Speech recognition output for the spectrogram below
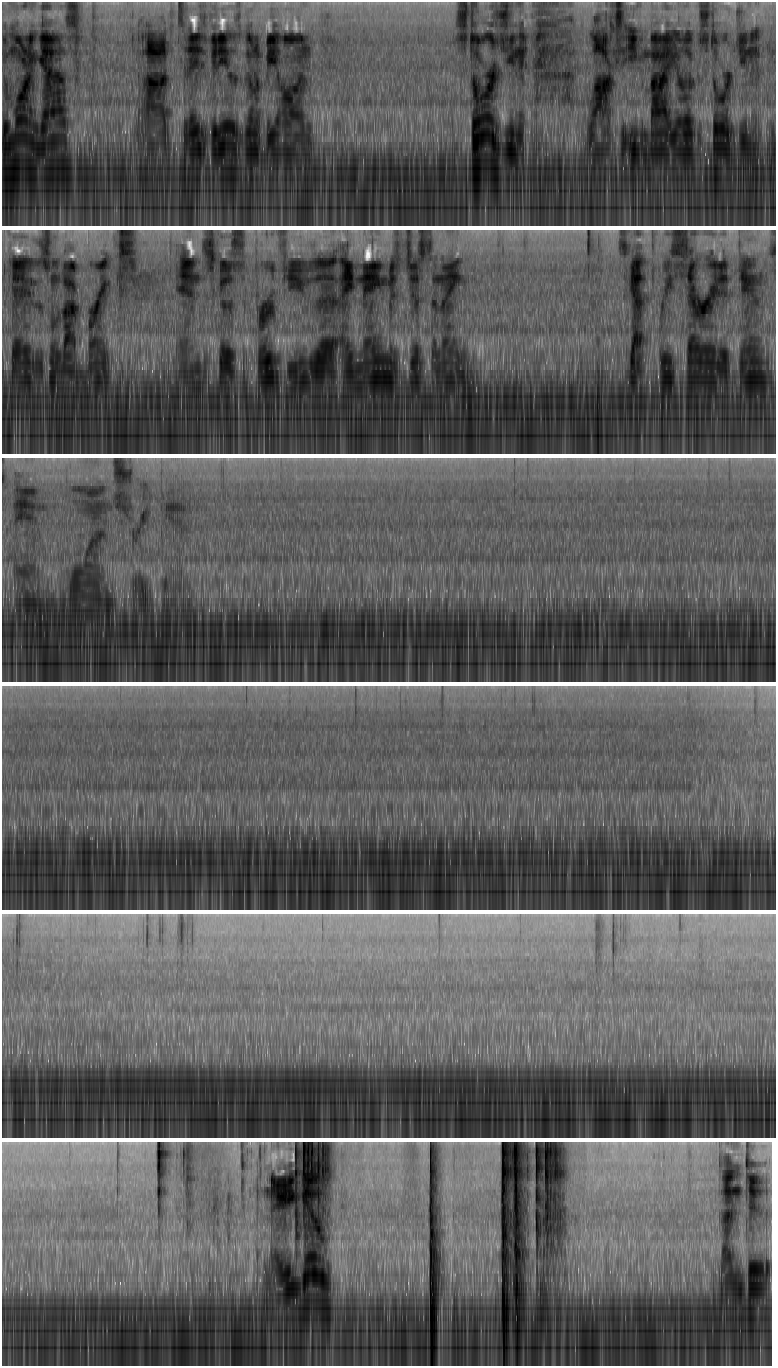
Good morning, guys. Uh, today's video is going to be on storage unit locks that you can buy at your local storage unit. Okay, this one's by Brinks, and this goes to prove to you that a name is just a name. It's got three serrated pins and one straight pin. And there you go. Nothing to it.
